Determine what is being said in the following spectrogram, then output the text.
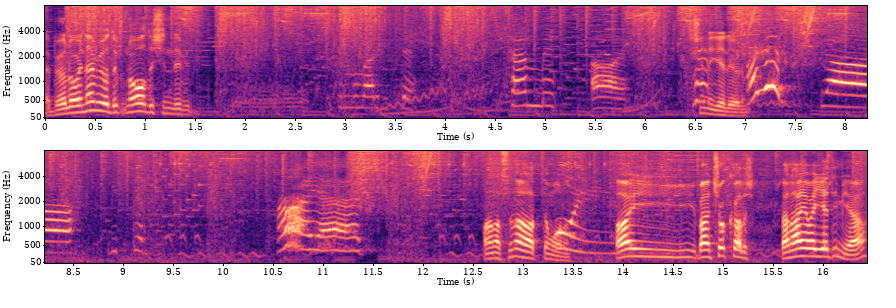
E böyle oynamıyorduk. Ne oldu şimdi? Şimdi geliyorum. Hayır. Ya. Bittim. Hayır. Anasını ağlattım onu. Oy. Ay ben çok karış. Ben ayva yedim ya.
